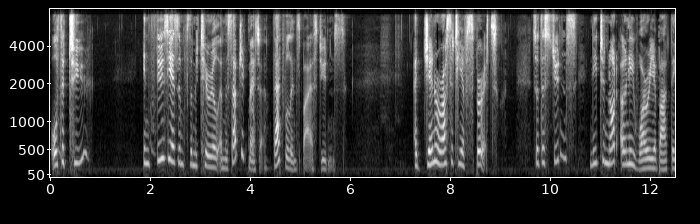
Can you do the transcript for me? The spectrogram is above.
Author two Enthusiasm for the material and the subject matter, that will inspire students. A generosity of spirit. So the students need to not only worry about their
